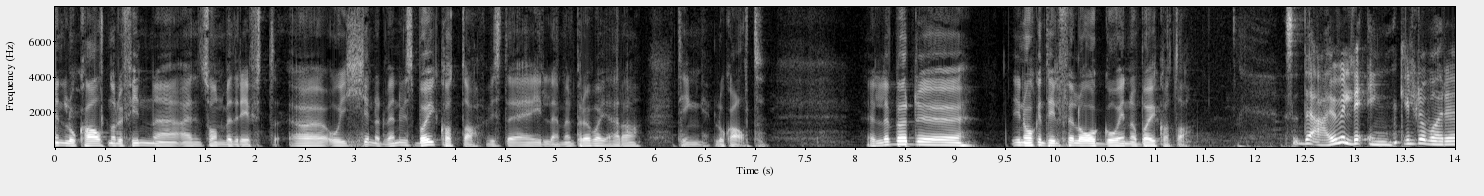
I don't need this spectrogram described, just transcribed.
inn lokalt når du finner en sånn bedrift, uh, og ikke nødvendigvis boikotte hvis det er ille, men prøve å gjøre ting lokalt. Eller bør du i noen tilfeller òg gå inn og boikotte? Det er jo veldig enkelt å bare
